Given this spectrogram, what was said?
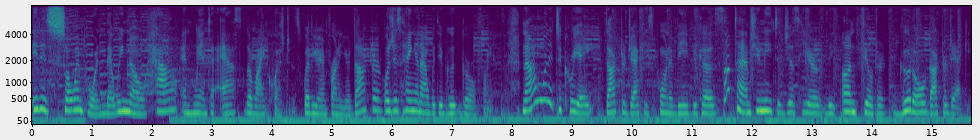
It is so important that we know how and when to ask the right questions, whether you're in front of your doctor or just hanging out with your good girlfriends. Now, I wanted to create Dr. Jackie's Point of View because sometimes you need to just hear the unfiltered, good old Dr. Jackie.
